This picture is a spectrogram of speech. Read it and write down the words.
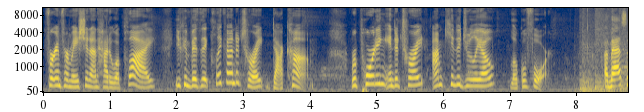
For information on how to apply, you can visit clickondetroit.com. Reporting in Detroit, I'm Kim DeGiulio, Local 4. A massive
